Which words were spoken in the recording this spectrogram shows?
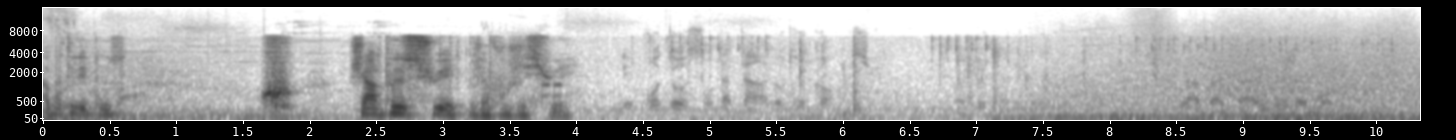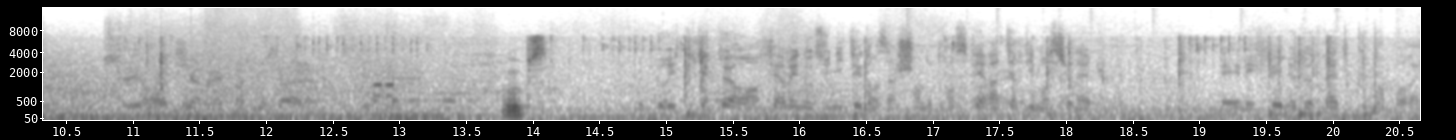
Abattez-les tous. Ouh, J'ai un peu sué, j'avoue, j'ai sué. Oups. Le purificateur a enfermé nos unités dans un champ de transfert interdimensionnel. Mais l'effet ne devrait être que temporaire.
